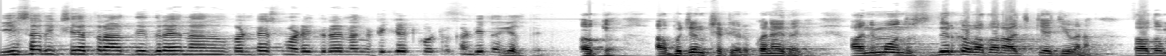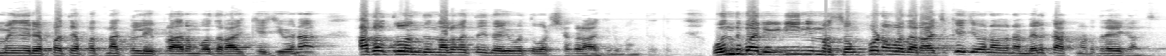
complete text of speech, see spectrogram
ಈ ಸಾರಿ ಕ್ಷೇತ್ರ ಆದಿದ್ರೆ ನಾನು ಕಂಟೆಸ್ಟ್ ಮಾಡಿದ್ರೆ ನಂಗೆ ಟಿಕೆಟ್ ಕೊಟ್ಟರೆ ಖಂಡಿತ ಗೆಲ್ತೇನೆ. ಓಕೆ ಆ ಭುಜಂಗ್ ಶೆಟ್ಟಿ ಅವರು ಕೊನೆಯದಾಗಿ. ಆ, ನಿಮ್ಮ ಒಂದು ಸುದೀರ್ಘವಾದ ರಾಜಕೀಯ ಜೀವನ, ಸಾವಿರದ ಒಂಬೈನೂರ ಎಪ್ಪತ್ತ ಎಪ್ಪತ್ನಾಲ್ಕರಲ್ಲಿ ಪ್ರಾರಂಭವಾದ ರಾಜಕೀಯ ಜೀವನ ಅದತ್ರ ಒಂದು ನಲವತ್ತೈದು, ಐವತ್ತು ವರ್ಷಗಳಾಗಿರುವಂಥದ್ದು. ಒಂದು ಬಾರಿ ಇಡೀ ನಿಮ್ಮ ಸಂಪೂರ್ಣವಾದ ರಾಜಕೀಯ ಜೀವನವನ್ನು ಮೇಲ್ಕಾಕ್ ಮಾಡಿದ್ರೆ ಹೇಗೆ ಅನ್ಸುತ್ತೆ?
